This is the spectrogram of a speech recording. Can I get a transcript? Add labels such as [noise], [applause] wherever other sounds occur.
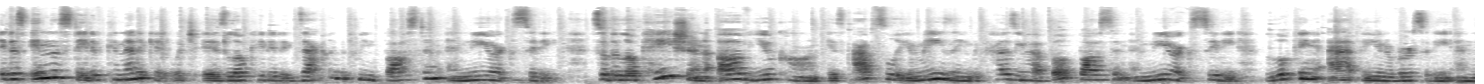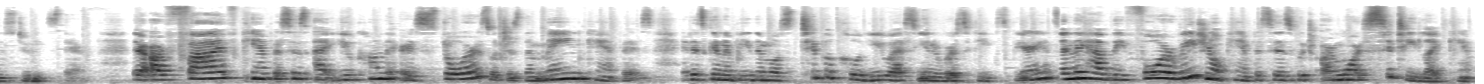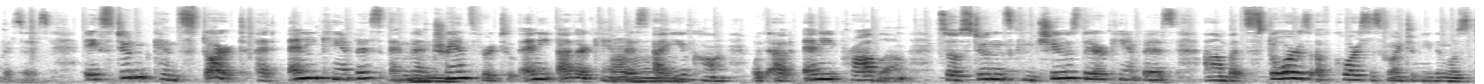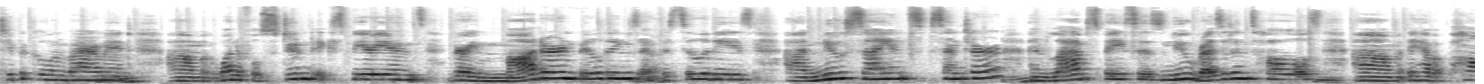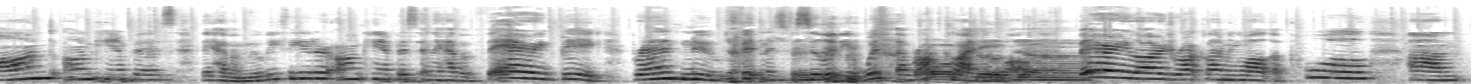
It is in the state of Connecticut, which is located exactly between Boston and New York City. So the location of UConn is absolutely amazing because you have both Boston and New York City looking at the university and the students there. There are five campuses at UConn. There is Storrs, which is the main campus. It is going to be the most typical U.S. university experience. And they have the four regional campuses, which are more city-like campuses. A student can start at any campus and then transfer to any other campus at UConn without any problem. So students can choose their campus, um, but Storrs, of course, is going to be the most typical environment. Um, wonderful student experience, very modern buildings and facilities, uh, new science center and lab spaces, new residence halls. Um, they have a pond on campus. They have a movie theater on campus, and they have a very big, brand new [laughs] fitness facility with a rock Oh, climbing good, wall. yeah. Very large rock climbing wall, a pool. Um,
